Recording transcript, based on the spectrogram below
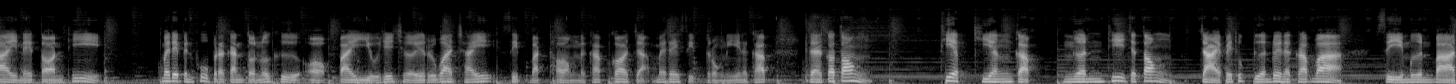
ายในตอนที่ ไม่ได้เป็นผู้ประกันตนก็คือออกไปอยู่เฉยๆหรือว่าใช้สิทธิ์บัตรทองนะครับ ก็จะไม่ได้สิทธิ์ตรงนี้นะครับ แต่ก็ต้องเทียบเคียงกับเงินที่จะต้องจ่ายไปทุกเดือนด้วยนะครับว่า 40,000 บาท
